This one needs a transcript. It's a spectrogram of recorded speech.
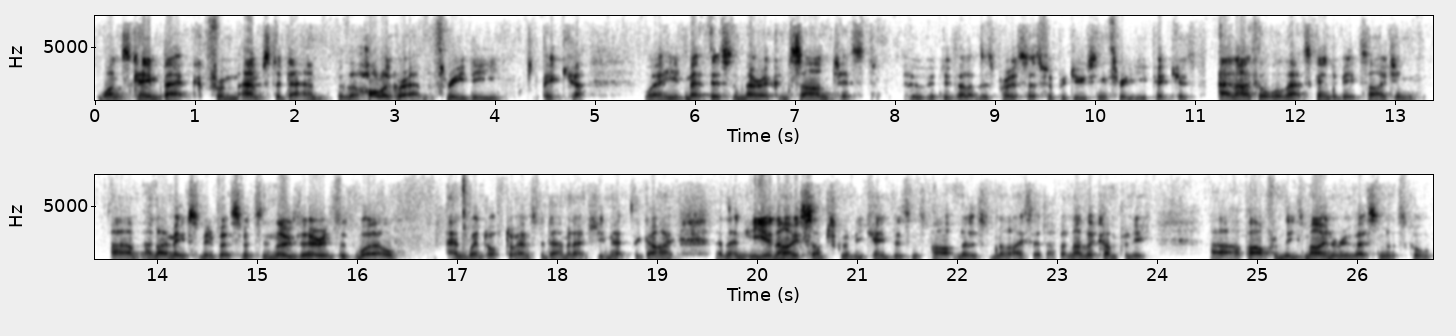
once came back from Amsterdam with a hologram, a 3D picture, where he'd met this American scientist who had developed this process for producing 3D pictures. And I thought, well, that's going to be exciting. Um, and I made some investments in those areas as well and went off to Amsterdam and actually met the guy. And then he and I subsequently became business partners. And I set up another company, uh, apart from these minor investments, called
